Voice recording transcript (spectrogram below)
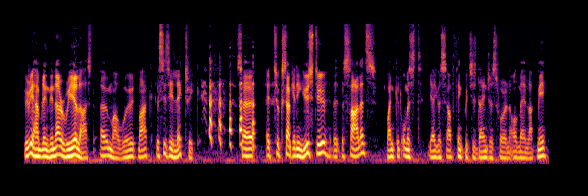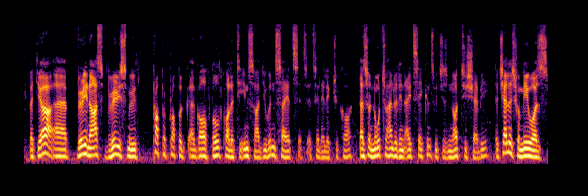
Very humbling. Then I realized, oh my word, Mike, this is electric. so it took some getting used to the, the silence. One could almost, yeah, yourself think, which is dangerous for an old man like me. But yeah, uh, very nice, very smooth, proper, proper uh, golf build quality inside. You wouldn't say it's, it's, it's an electric car. That's a 0 to 100 in 8 seconds, which is not too shabby. The challenge for me was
